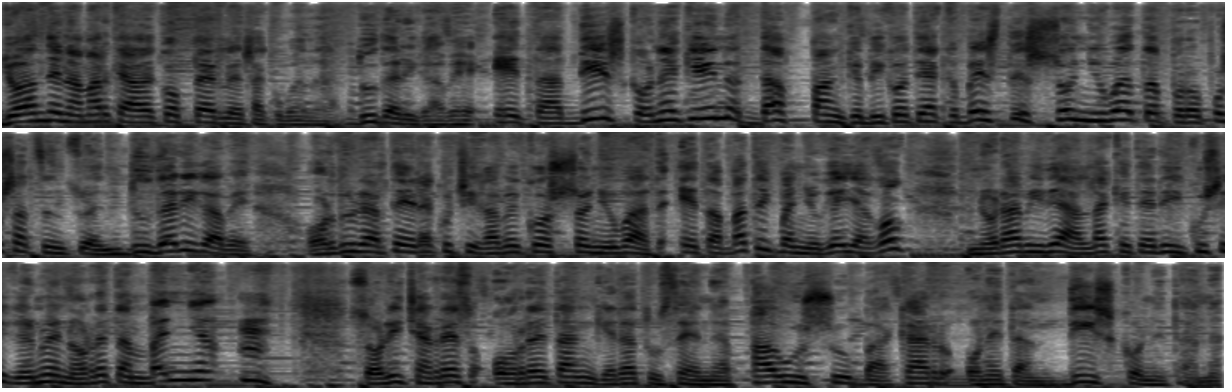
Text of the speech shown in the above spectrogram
Joan den amarkadako perletako bada, dudari gabe. Eta disko honekin Daft Punk bikoteak beste soinu bat proposatzen zuen, dudari gabe. Ordura arte erakutsi gabeko soinu bat. Eta batek baino gehiagok norabide aldaketeri ikusi genuen horretan, baina mm, zoritxarrez horretan geratu zen pausu bakar honetan, disko honetan.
